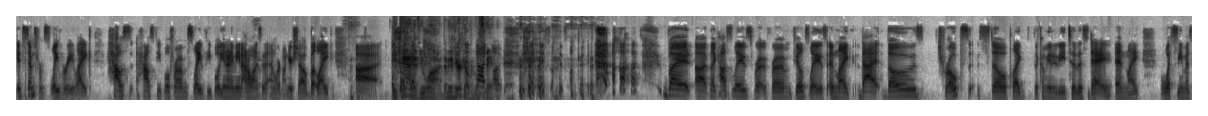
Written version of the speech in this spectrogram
it stems from slavery, like house house people from slave people. You know what I mean? I don't want to say the n word on your show, but like, uh, You can if you want. I mean, if you're comfortable no, saying. it's, all, it's, it's all good. but uh, like house slaves from, from field slaves, and like that, those tropes still plague the community to this day, and like what's seen as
